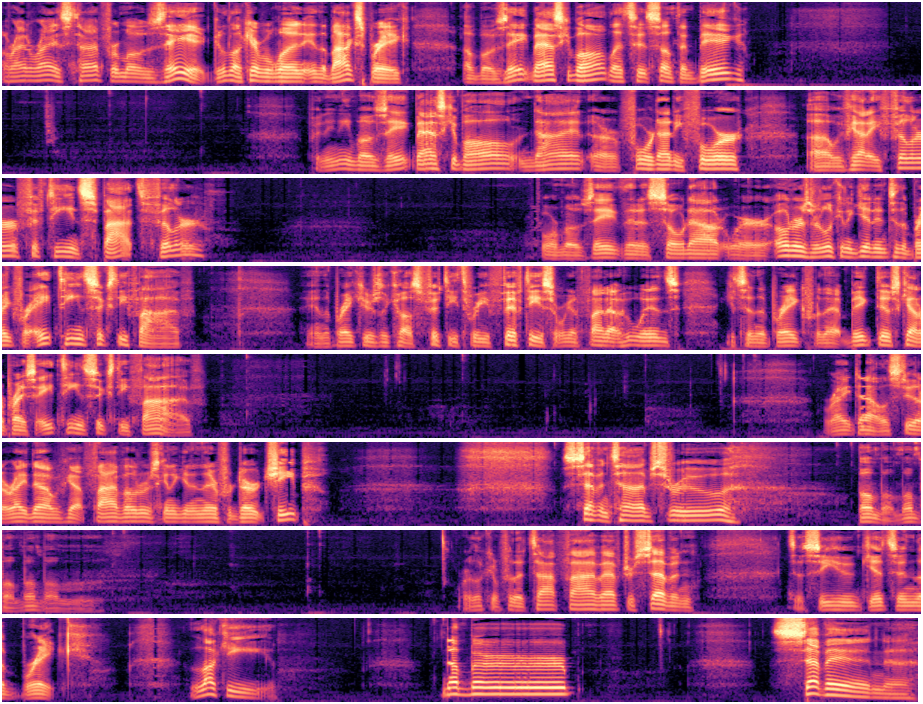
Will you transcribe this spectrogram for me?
All right, all right. It's time for Mosaic. Good luck, everyone, in the box break of Mosaic basketball. Let's hit something big. Panini Mosaic basketball nine or four ninety four. Uh, we've got a filler, fifteen spots filler for Mosaic that is sold out. Where owners are looking to get into the break for eighteen sixty five, and the break usually costs fifty three fifty. So we're going to find out who wins, gets in the break for that big discounted price, eighteen sixty five. right now. Let's do that right now. We've got five owners going to get in there for dirt cheap. Seven times through. Boom, boom, boom, boom, boom, boom. We're looking for the top five after seven to see who gets in the break. Lucky number seven.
